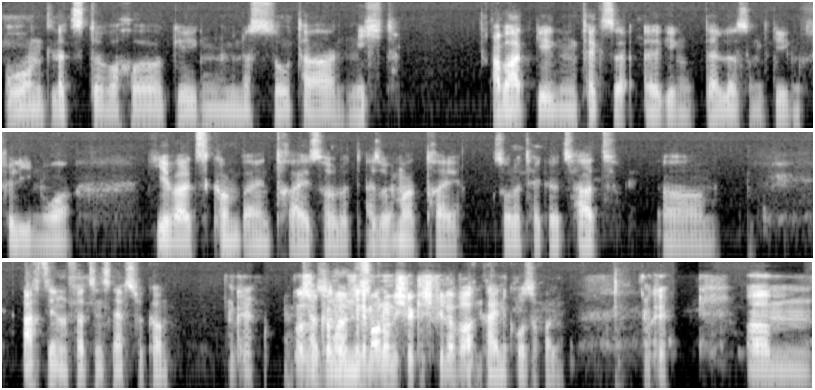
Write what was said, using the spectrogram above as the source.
Und letzte Woche gegen Minnesota nicht. Aber hat gegen Texas, äh, gegen Dallas und gegen Philly nur jeweils Combine drei Solo, also immer drei Solo Tackles, hat ähm, 18 und 14 Snaps bekommen. Okay. Also, Also kann man noch von dem auch noch nicht wirklich viel Auch erwarten. keine große Rolle. Okay. Ähm,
